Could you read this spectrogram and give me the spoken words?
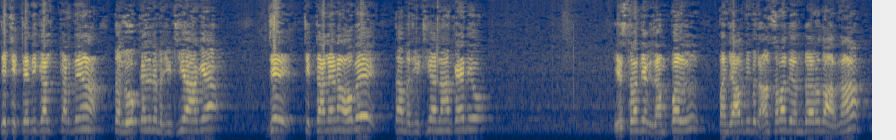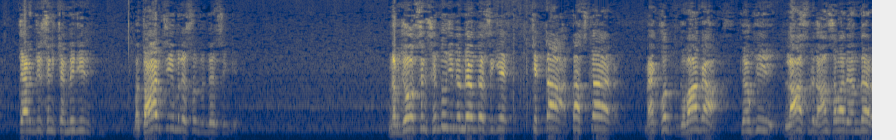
ਜੇ ਚਿੱਟੇ ਦੀ ਗੱਲ ਕਰਦੇ ਆ ਤਾਂ ਲੋਕ ਕਹਿੰਦੇ ਨੇ ਮਜੀਠੀਆ ਆ ਗਿਆ। ਜੇ ਚਿੱਟਾ ਲੈਣਾ ਹੋਵੇ, ਤਾਂ ਮਜੀਠੀਆ ਨਾ ਕਹਿ ਦਿਓ। ਇਸ ਤਰ੍ਹਾਂ ਦੀ ਐਗਜ਼ਾਮਪਲ ਪੰਜਾਬ ਦੀ ਵਿਧਾਨ ਸਭਾ ਦੇ ਅੰਦਰ ਉਦਾਹਰਨਾਂ, ਚਰਨਜੀਤ ਸਿੰਘ ਚੰਨੀ ਜੀ, ਬਤੌਰ ਚੀਫ ਮਿਨਿਸਟਰ ਦਿੰਦੇ ਸੀਗੇ। ਨਵਜੋਤ ਸਿੰਘ ਸਿੱਧੂ ਜੀ ਦਿੰਦੇ ਹੁੰਦੇ ਸੀਗੇ, ਚਿੱਟਾ, ਤਸਕਰ, ਮੈਂ ਖੁਦ ਗਵਾਹਗਾ ਕਿਉਂਕਿ ਲਾਸਟ ਵਿਧਾਨ ਸਭਾ ਦੇ ਅੰਦਰ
